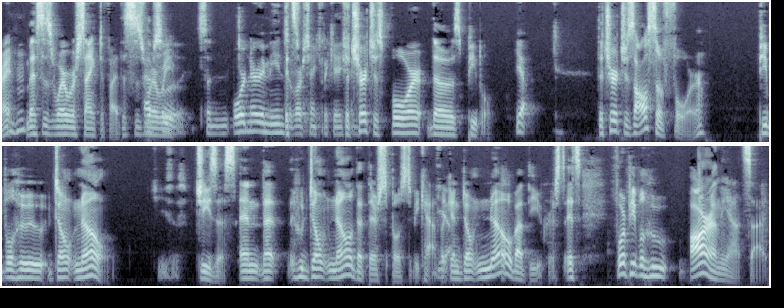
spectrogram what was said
right? Mm-hmm. This is where we're sanctified. This is where we absolutely it's an ordinary means of our sanctification the church is for those people. yeah The church is also for people who don't know jesus Jesus and that who don't know that they're supposed to be Catholic Yeah. and don't know about the Eucharist. It's for people who are on the outside.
